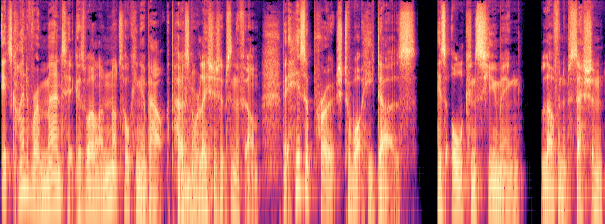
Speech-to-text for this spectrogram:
it's kind of romantic as well. I'm not talking about the personal relationships in the film, but his approach to what he does, his all consuming love and obsession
